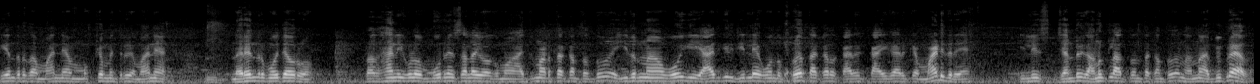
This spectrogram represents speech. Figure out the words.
ಕೇಂದ್ರದ ಮಾನ್ಯ ಮುಖ್ಯಮಂತ್ರಿ ಮಾನ್ಯ ನರೇಂದ್ರ ಮೋದಿ ಅವರು. ಪ್ರಧಾನಿಗಳು ಮೂರನೇ ಸಲ ಇವಾಗ ಅದು ಮಾಡ್ತಕ್ಕಂಥದ್ದು. ಇದನ್ನ ಹೋಗಿ ಯಾದಗಿರಿ ಜಿಲ್ಲೆಗೆ ಒಂದು ಬೃಹತ್ ಆಕಾರದ ಕಾರ್ಯ ಕೈಗಾರಿಕೆ ಮಾಡಿದರೆ ಇಲ್ಲಿ ಜನರಿಗೆ ಅನುಕೂಲ ಆಗ್ತಕ್ಕಂಥದ್ದು ನನ್ನ ಅಭಿಪ್ರಾಯ ಅದು.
